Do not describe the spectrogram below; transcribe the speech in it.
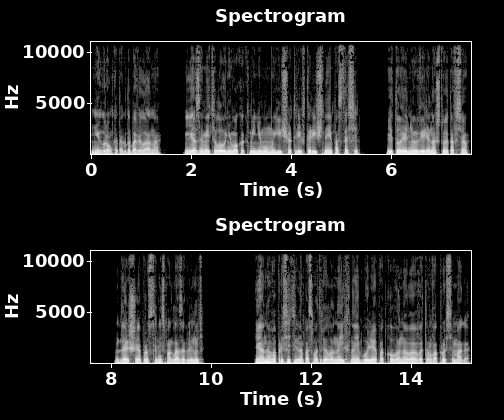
Негромко так добавила она. Я заметила у него как минимум еще три вторичные ипостаси. И то я не уверена, что это все. Дальше я просто не смогла заглянуть. И она вопросительно посмотрела на их наиболее подкованного в этом вопросе мага.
